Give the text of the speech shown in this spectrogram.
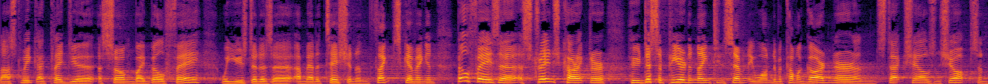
Last week I played you a song by Bill Fay. We used it as a, a meditation and thanksgiving. And Bill Fay's a, a strange character who disappeared in 1971 to become a gardener and stack shelves in shops. And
